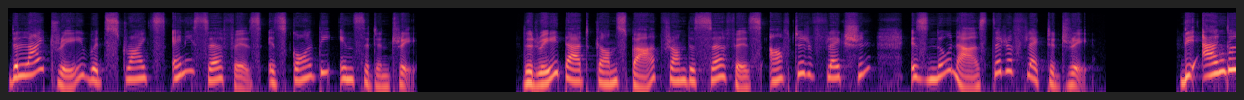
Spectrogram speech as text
The light ray which strikes any surface is called the incident ray. The ray that comes back from the surface after reflection is known as the reflected ray. The angle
